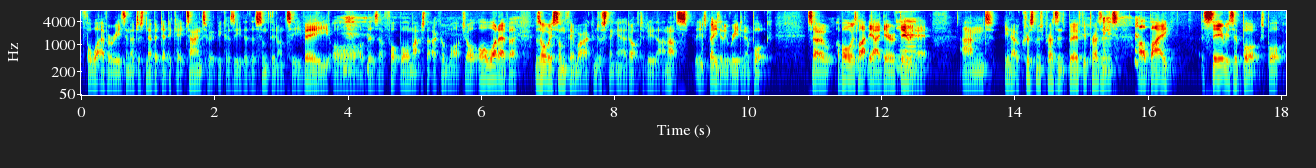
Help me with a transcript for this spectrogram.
for whatever reason, I just never dedicate time to it because either there's something on TV or there's a football match that I can watch or, or whatever. There's always something where I can just think, yeah, I don't have to do that. And that's, it's basically reading a book. So I've always liked the idea of yeah. doing it. And, you know, Christmas presents, birthday presents, I'll buy a series of books, but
